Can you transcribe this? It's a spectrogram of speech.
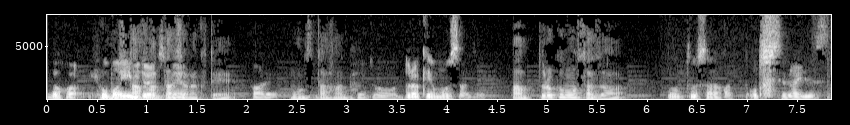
なんか、評判いいみたいですモンスターハンターじゃね。なくて、あれ。モンスターハンター。えっと、ドラケンモンスターズ。あ、ドラッグモンスターズは、落とさなかった。落としてないです。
